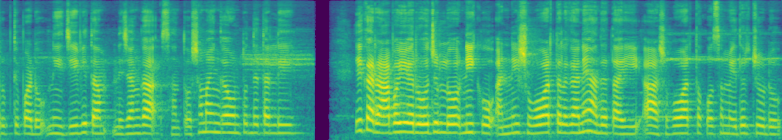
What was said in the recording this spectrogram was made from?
తృప్తిపడు. నీ జీవితం నిజంగా సంతోషమయంగా ఉంటుంది తల్లి. ఇక రాబోయే రోజుల్లో నీకు అన్ని శుభవార్తలుగానే అందుతాయి. ఆ శుభవార్త కోసం ఎదురుచూడు.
